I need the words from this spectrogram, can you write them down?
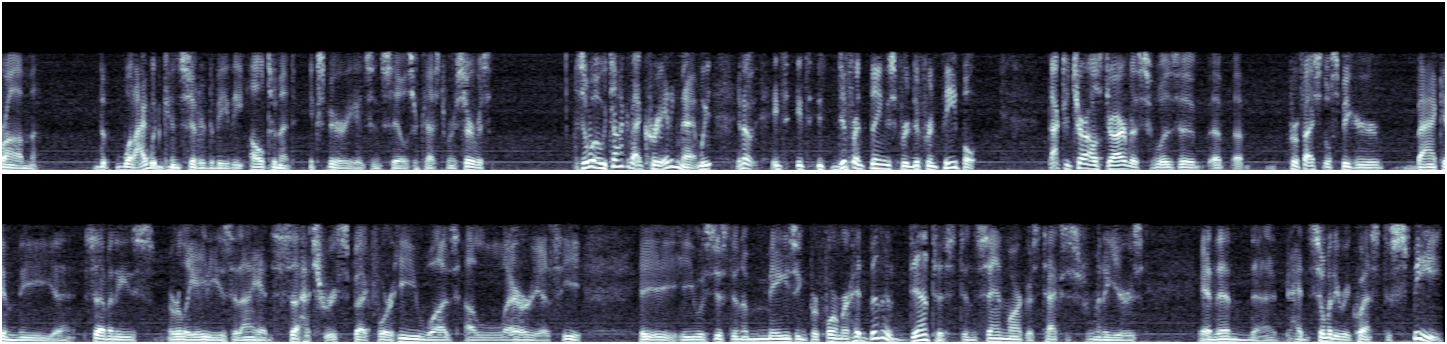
from the, what I would consider to be the ultimate experience in sales or customer service. So when we talk about creating that, we you know it's it's, it's different things for different people. Dr. Charles Jarvis was a, a, a professional speaker back in the uh, 70s, early 80s that I had such respect for. He was hilarious. He he he was just an amazing performer. Had been a dentist in San Marcos, Texas for many years, and then uh, had so many requests to speak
